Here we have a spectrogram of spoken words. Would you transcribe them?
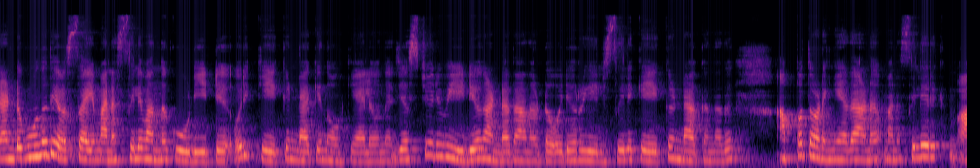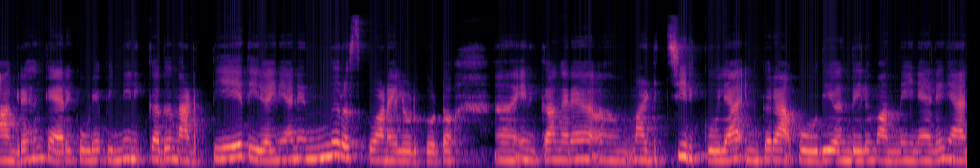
രണ്ട് മൂന്ന് ദിവസമായി മനസ്സിൽ വന്ന് കൂടിയിട്ട് ഒരു കേക്ക് ഉണ്ടാക്കി നോക്കിയാലോ എന്ന് ജസ്റ്റ് ഒരു വീഡിയോ കണ്ടതാണ് കേട്ടോ. ഒരു റീൽസിൽ കേക്ക് ഉണ്ടാക്കുന്നത്. അപ്പോൾ തുടങ്ങിയതാണ്. മനസ്സിലൊരു ആഗ്രഹം കയറി കൂടിയ പിന്നെ എനിക്കത് നടത്തിയേ തീരുക ഞാൻ എന്ത് റിസ്ക് വേണേലും എടുക്കും കേട്ടോ. എനിക്കങ്ങനെ മടിച്ചിരിക്കൂല. എനിക്കൊരു പൂതി എന്തെങ്കിലും വന്നു കഴിഞ്ഞാൽ ഞാൻ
